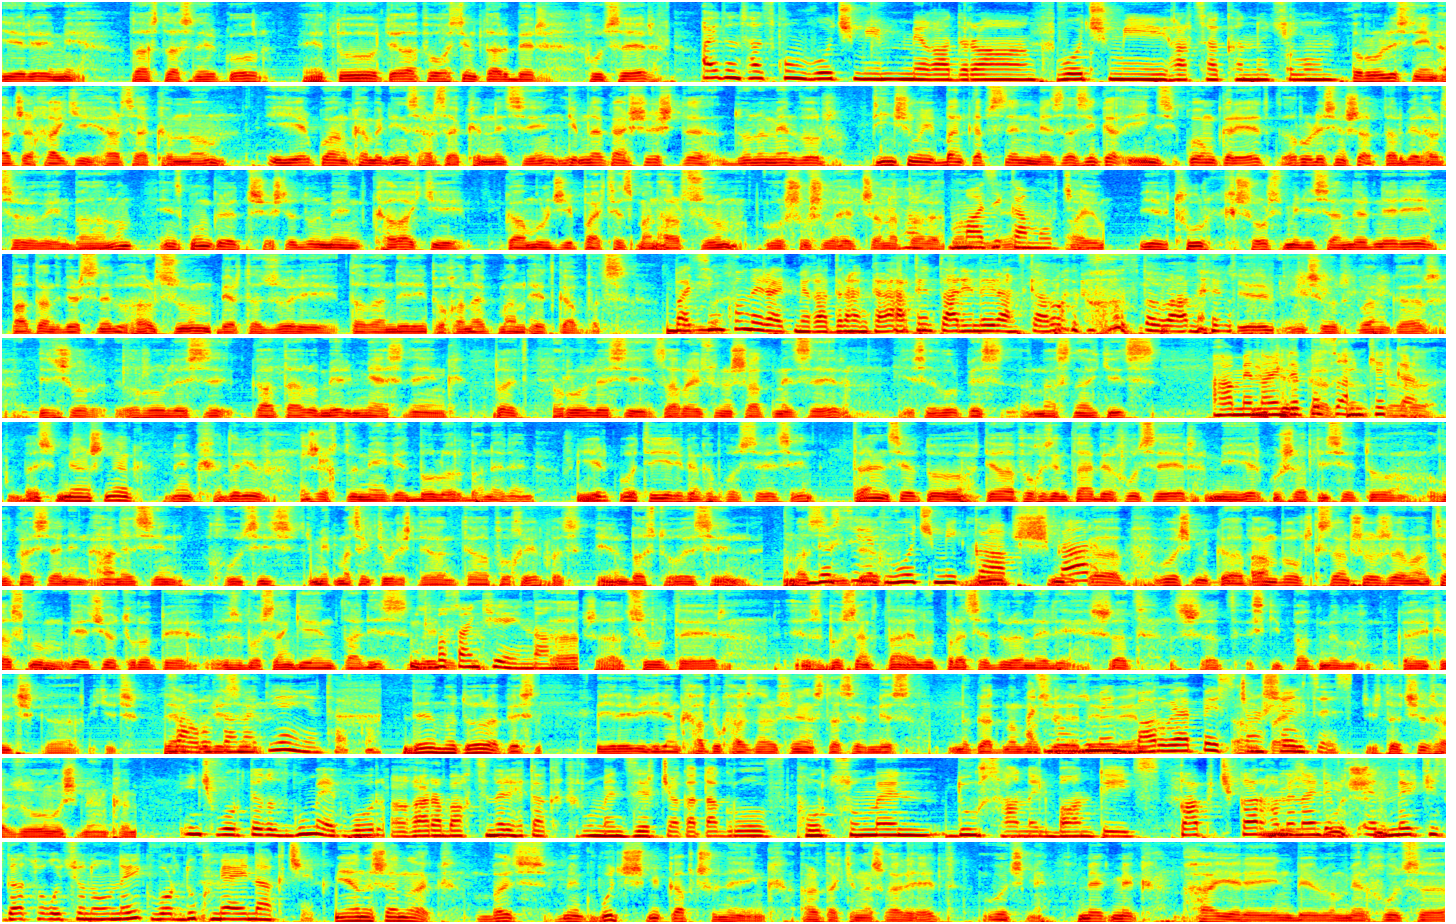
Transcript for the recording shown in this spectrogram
երեմի 10-12 օր, հետո տեղափոխեցին տարբեր խուցեր, Այդ ընթացքում ոչ մի մեղադրանք, ոչ մի հարցակնություն։ Ռոլիսն էին հաճախակի հարցակնում, երկու անգամ էլ ինձ հարցակնեցին։ Հիմնական շեշտը դունում են, որ ինչու մի բան կապսեն մեզ, ասինքն ինձ կոնկրետ ռոլեսին շատ տարբեր հարցերով էին բանանում։ Ինձ կոնկրետ շեշտը դունում են քաղաքի կամուրջի պայթեցման հարցում, որ շոշլա հետ ճանապարհը։ Մազի կամուրջը։ Այո, եւ թուրք 4 միլիցիաներների պատանդ վերցնելու հարցում Բերտազորի տղաների փոխանակման հետ կապված։ Բայց ինքն էր այդ մեղադրանքը, արդեն տարիներ անց կարող խոստով անել։ Երբ ինչ որ բան կար, ինչ որ ռոլեսի կատարում էր միասնենք, բայց ռոլեսի ծառայությունը շատ մեծ էր, ես որպես մասնակից Ամենայն դեպս ինքեր կար։ Բայց միանշնակ մենք դրիվ ժխտում ենք այդ բոլոր բաները երկու թե երեք անգամ խոսեցին Դրանից հետո տեղափոխեցին տարբեր խուցեր, մի երկու շաբթից հետո Ղուկասյանին հանեցին խուցից, մեկ մասիկ ուրիշ տեղ են տեղափոխել, բայց իրեն բաց թողեցին։ Դրսի հետ ոչ մի կապ կար։ Ոչ մի կապ։ Ամբողջ 24 ժամ ընթացքում 6-7 րոպե զբոսանքի են տալիս։ Զբոսանքի էին տանում։ Շատ ցուրտ էր զբոսանք տանելու պրոցեդուրան էլի շատ շատ իսկի պատմելու կարիք չկա մի քիչ Զաղրուծանակի են ենթարկում Դե մոտորապես Երևի իրենք հատուկ հանրություն են ստացել մեզ նկատմամբ ոնց երևի։ Ուզում են բարոյապես ճնշել ձեզ։ Ճիշտ է, չէ՞ հա զոհում ոչ մի անգամ ինչ որտեղ զգում եք, որ Ղարաբաղցիները հետաքրքրում են ձեր ճակատագրով, փորձում են դուրս հանել բանտից։ Կապ չկար համենայն դեպս այդ ներքի զգացողությունը ունեիք, որ դուք միայնակ չեք։ Միանշանակ, բայց մենք ոչ մի կապ չունեինք արտաքին աշխարհի հետ, ոչ մի։ Մեկ-մեկ հայեր էին բերում մեր խոցը,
